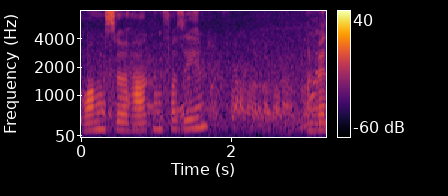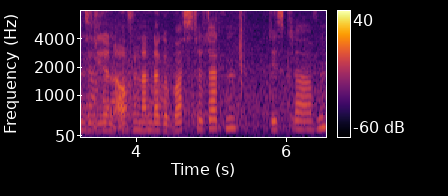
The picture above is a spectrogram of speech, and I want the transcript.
Bronzehaken versehen. Und wenn sie die dann aufeinander gebastelt hatten, die Sklaven,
